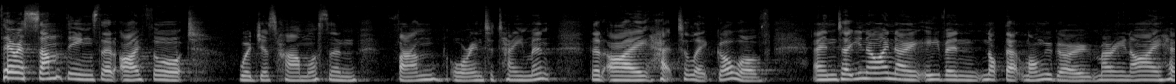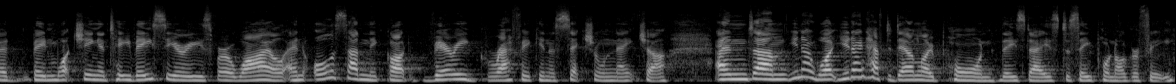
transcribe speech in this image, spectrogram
there are some things that I thought were just harmless and fun or entertainment that I had to let go of. And, uh, you know, I know even not that long ago, Murray and I had been watching a TV series for a while, and all of a sudden it got very graphic in a sexual nature. And um, you know what? You don't have to download porn these days to see pornography.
